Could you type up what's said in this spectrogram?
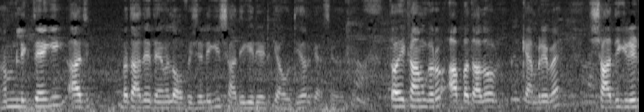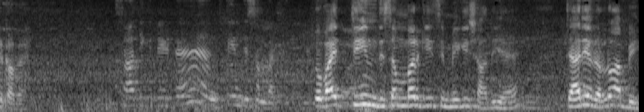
हम लिखते हैं कि आज बता देते हैं मतलब ऑफिशियली कि शादी की डेट क्या होती है और कैसे होती है। तो एक काम करो आप बता दो कैमरे पे शादी की डेट कब है? शादी की डेट है तीन दिसंबर की। तो भाई तीन दिसंबर की सिम्मी की शादी है। तैयारियाँ कर लो आप भी।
